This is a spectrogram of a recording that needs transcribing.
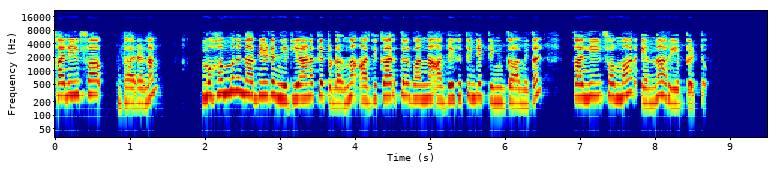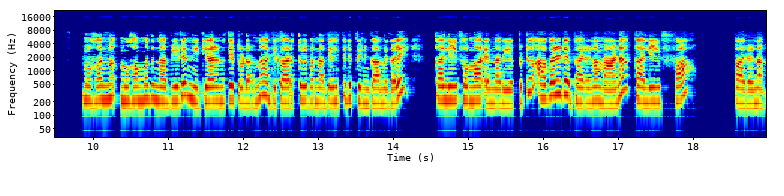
ഖലീഫ ഭരണം മുഹമ്മദ് നബിയുടെ നിര്യാണത്തെ തുടർന്ന് അധികാരത്തിൽ വന്ന അദ്ദേഹത്തിന്റെ പിൻഗാമികൾ ഖലീഫമാർ എന്ന് അറിയപ്പെട്ടു മുഹമ്മ മുഹമ്മദ് നബിയുടെ നിര്യാണത്തെ തുടർന്ന് അധികാരത്തിൽ വന്ന അദ്ദേഹത്തിന്റെ പിൻഗാമികളെ ഖലീഫമാർ എന്നറിയപ്പെട്ടു. അവരുടെ ഭരണമാണ് ഖലീഫ ഭരണം.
